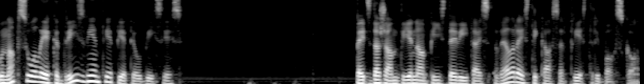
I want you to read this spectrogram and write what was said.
un apsolīja, ka drīz vien tie piepildīsies. Pēc dažām dienām Pīs 9. vēlreiz tikās ar priesteri Bosko.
